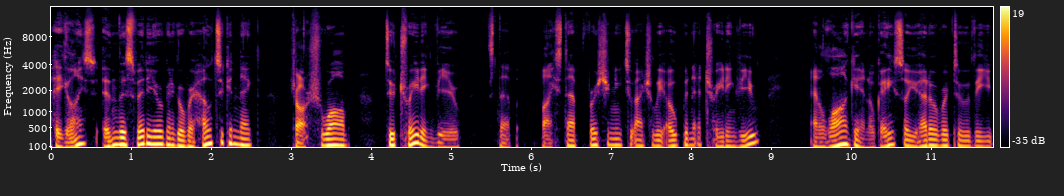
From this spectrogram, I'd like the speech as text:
Hey guys, in this video we're going to go over how to connect Charles Schwab to TradingView step by step. First you need to actually open a TradingView and log in, okay? So you head over to the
